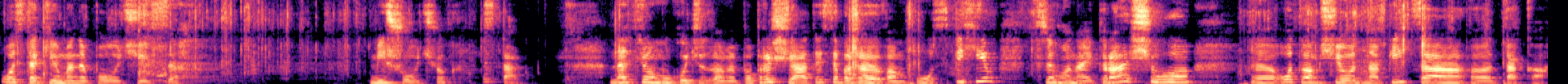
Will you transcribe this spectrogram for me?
Ось такий в мене получився мішочок. Ось так. На цьому хочу з вами попрощатися. Бажаю вам успіхів, всього найкращого. Е, От вам ще одна піца е, така.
